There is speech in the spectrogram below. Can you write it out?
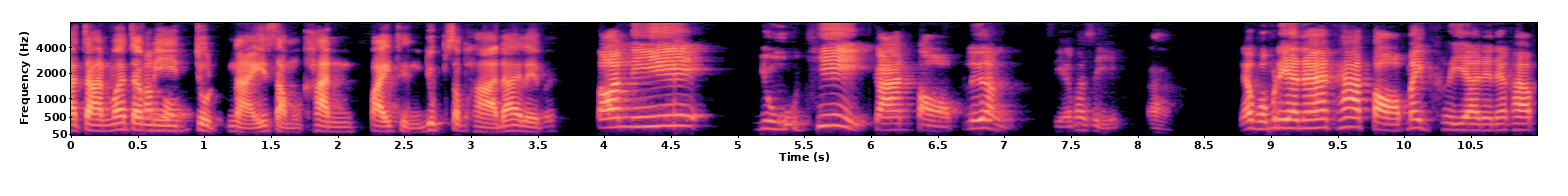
อาจารย์ว่าจะครับมีผม จุดไหนสำคัญไปถึงยุบสภาได้เลยไหม ตอนนี้อยู่ที่การตอบเรื่องเสียภาษีอ่า แล้วผมเรียนนะ ถ้าตอบไม่เคลียร์เนี่ยนะครับ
